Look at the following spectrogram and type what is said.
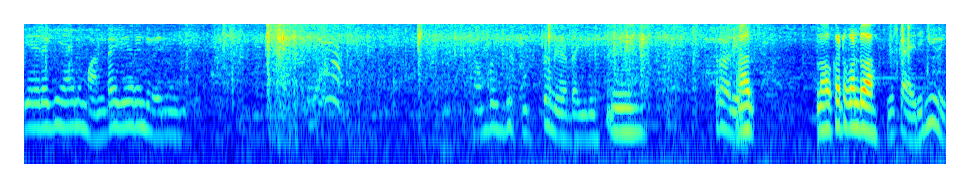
നോക്കട്ട് ഞാൻ മണ്ട കയറേണ്ടി വരും. സംഭവം ഇത് കുത്തണ് കേട്ടോ ഇത്. ഇത്ര ആ, നോക്കട്ടെ കൊണ്ടുപോവാ ഇത് കരിഞ്ഞു പോയി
